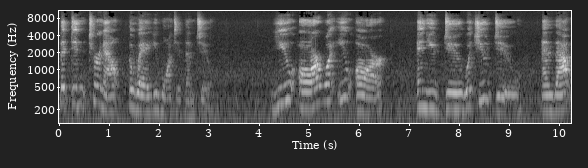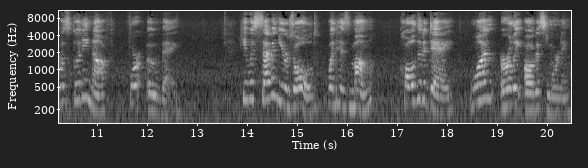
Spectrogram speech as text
that didn't turn out the way you wanted them to. You are what you are, and you do what you do, and that was good enough for Ove. He was seven years old when his mum called it a day one early August morning.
